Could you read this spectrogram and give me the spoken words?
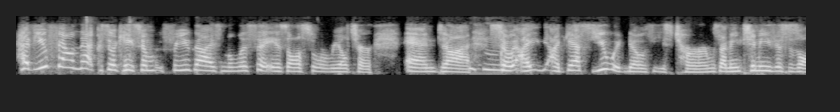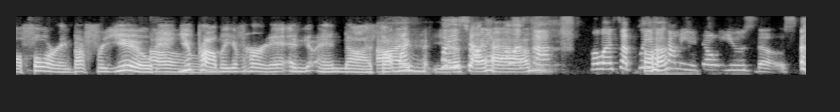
have you found that because okay so for you guys melissa is also a realtor and uh, Mhm. so I, I guess you would know these terms i mean to me this is all foreign but for you you Oh. probably have heard it and and uh, thought my, I, Please yes, tell I me, have. Melissa. Melissa, please Uh-huh. tell me you don't use those.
